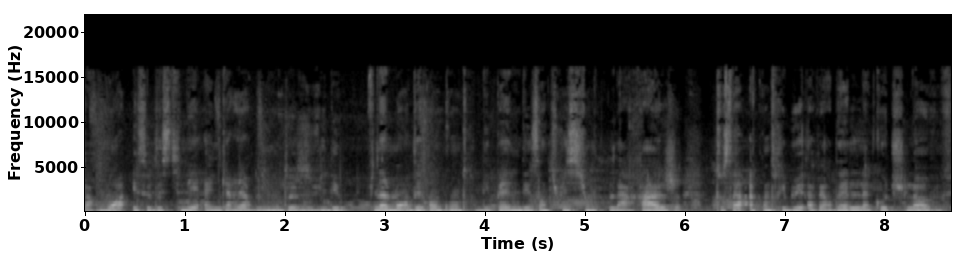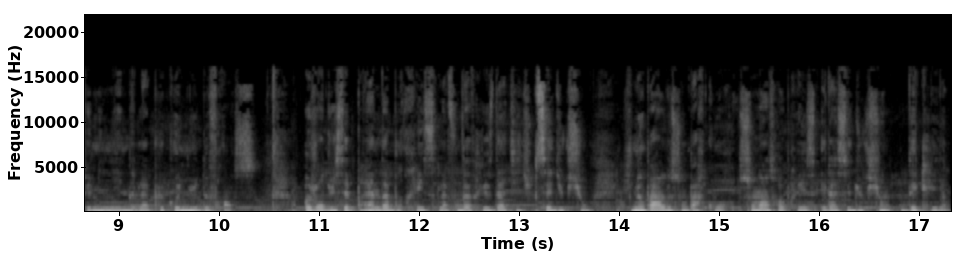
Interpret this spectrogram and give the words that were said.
par mois et se destinait à une carrière de monteuse vidéo. Finalement, des rencontres, des peines, des intuitions, la rage, tout ça a contribué à faire d'elle la coach love féminine la plus connue de France. Aujourd'hui, c'est Brenda Boukris, la fondatrice d'Attitude Séduction, qui nous parle de son parcours, son entreprise et la séduction des clients.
